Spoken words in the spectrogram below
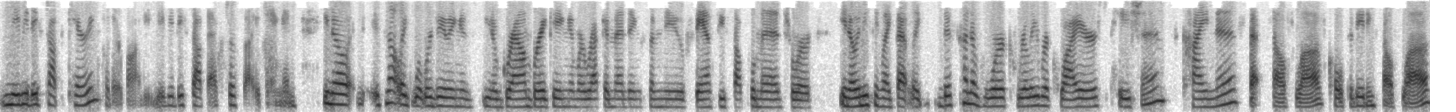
maybe they stop caring for their body. Maybe they stop exercising. And you know it's not like what we're doing is you know groundbreaking and we're recommending some new fancy supplement or you know anything like that. Like this kind of work really requires patience kindness that self love cultivating self love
